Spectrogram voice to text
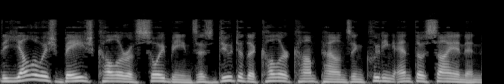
The yellowish-beige color of soybeans is due to the color compounds including anthocyanin,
